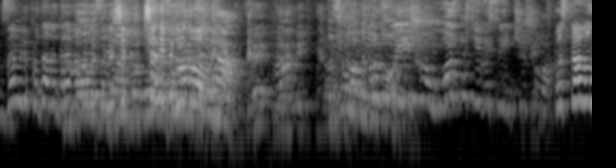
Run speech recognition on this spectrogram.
Землю продали, дерева готові. ще не підготовлені. Ви не робіть, До пожалуйста. чого не Дом готові? стоїть, що в воздусі висить, чи що? Поставило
